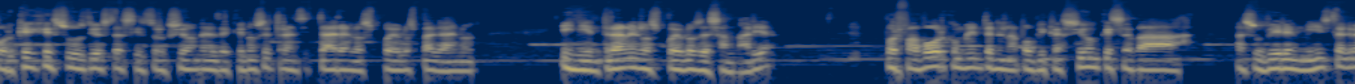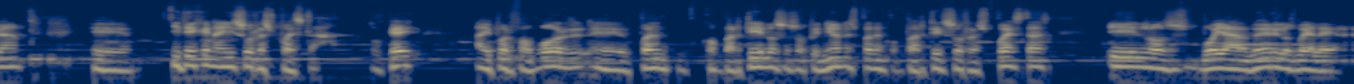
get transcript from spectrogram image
por qué Jesús dio estas instrucciones de que no se transitara en los pueblos paganos y ni entrar en los pueblos de Samaria? Por favor, comenten en la publicación que se va a subir en mi Instagram eh, y dejen ahí su respuesta, ¿ok? Ahí por favor eh, pueden compartirlo, sus opiniones, pueden compartir sus respuestas y los voy a ver y los voy a leer.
